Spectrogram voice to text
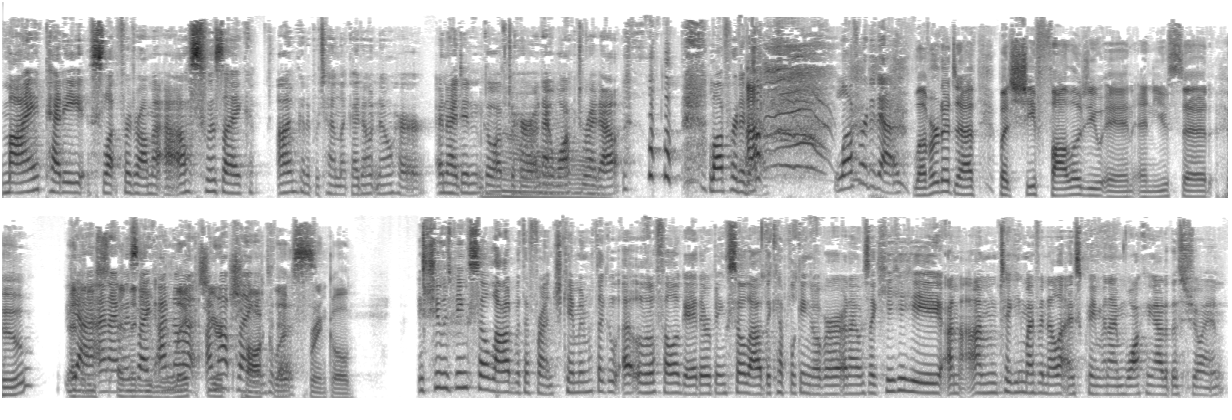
My petty slut for drama ass was like, I'm going to pretend like I don't know her. And I didn't go up to her and I walked right out. Love her to death. Love her to death. Love her to death, but she followed you in and you said, who? Yeah, you, and I was then like, I'm not- I'm not playing into this. sprinkle. She was being so loud with the French. Came in with like a, a little fellow gay. They were being so loud. They kept looking over, and I was like, "Hee hee hee!" I'm I'm taking my vanilla ice cream and I'm walking out of this joint.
